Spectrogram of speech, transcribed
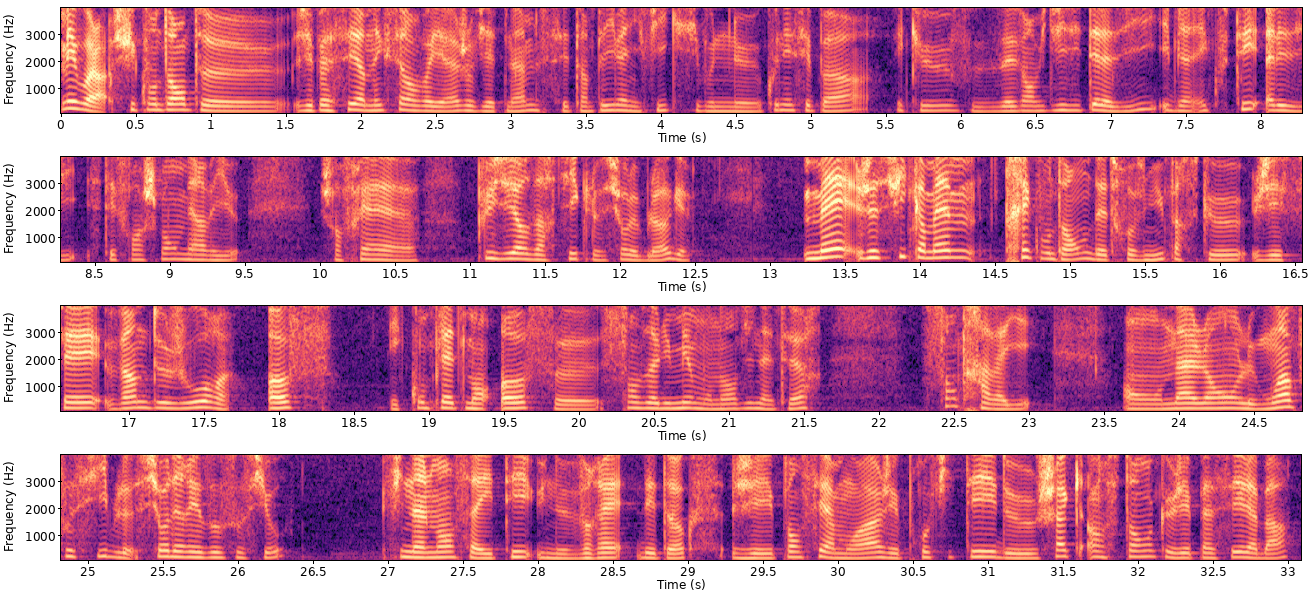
Mais voilà, je suis contente. euh, J'ai passé un excellent voyage au Vietnam. C'est un pays magnifique. Si vous ne le connaissez pas et que vous avez envie de visiter l'Asie, eh bien écoutez, allez-y. C'était franchement merveilleux. J'en ferai euh, plusieurs articles sur le blog. Mais je suis quand même très contente d'être revenue parce que j'ai fait 22 jours off et complètement off, euh, sans allumer mon ordinateur, sans travailler en allant le moins possible sur les réseaux sociaux. Finalement, ça a été une vraie détox. J'ai pensé à moi, j'ai profité de chaque instant que j'ai passé là-bas.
